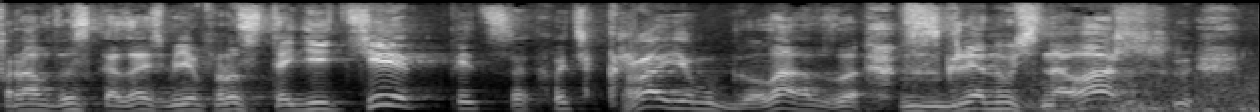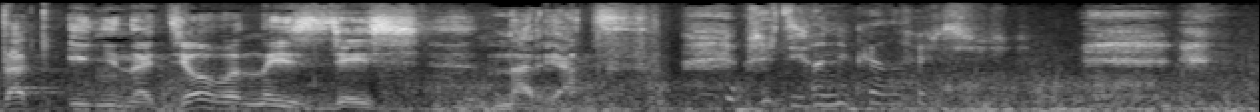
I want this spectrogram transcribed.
Правду сказать, мне просто не терпится хоть краем глаза взглянуть на ваш так и ненадеванный здесь наряд. Родион Николаевич...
